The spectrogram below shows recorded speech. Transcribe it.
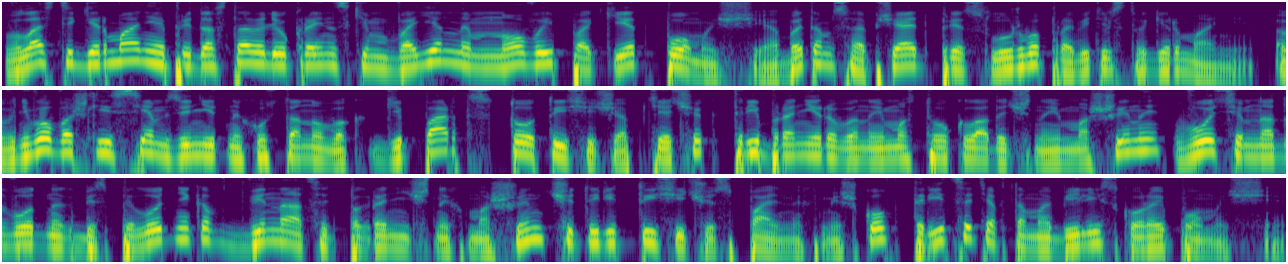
Власти Германии предоставили украинским военным новый пакет помощи. Об этом сообщает пресс-служба правительства Германии. В него вошли 7 зенитных установок «Гепард», 100 тысяч аптечек, 3 бронированные мостоукладочные машины, 8 надводных беспилотников, 12 пограничных машин, 4 тысячи спальных мешков, 30 автомобилей скорой помощи.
